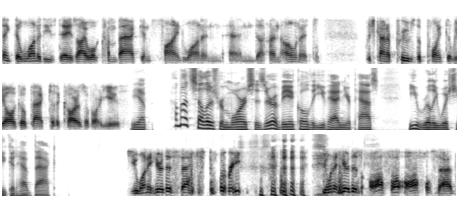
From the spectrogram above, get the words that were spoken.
think that one of these days I will come back and find one and and uh, and own it, which kind of proves the point that we all go back to the cars of our youth. Yep. How about seller's remorse? Is there a vehicle that you've had in your past you really wish you could have back? Do you want to hear this sad story? Do you want to hear this awful, awful sad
